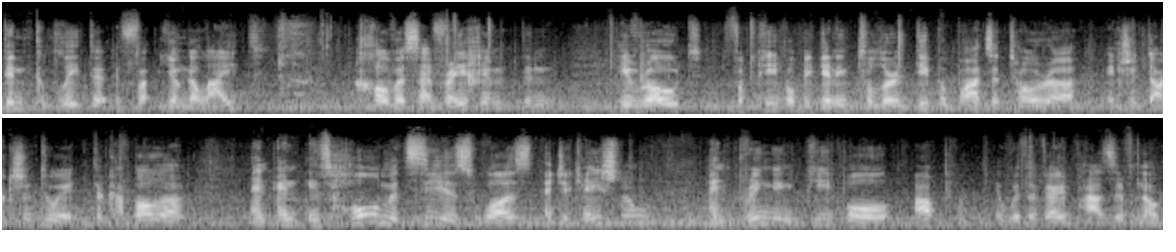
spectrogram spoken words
didn't complete the for younger light, Chovas Avrechim. Didn't he wrote for people beginning to learn deeper parts of Torah, introduction to it, to Kabbalah, and and his whole mitzvahs was educational and bringing people up with a very positive note.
